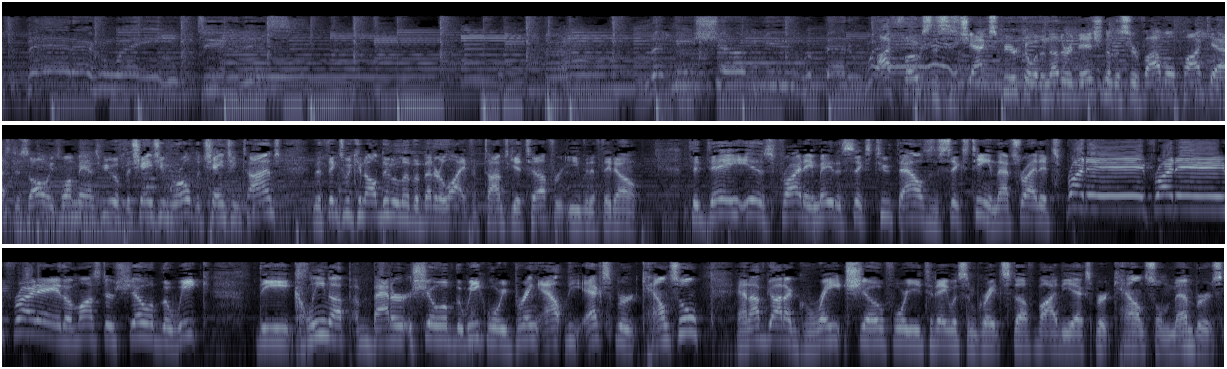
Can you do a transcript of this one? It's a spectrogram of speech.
There's a better way to do this. Let me show you a better way. Hi, folks. This is Jack Spirko with another edition of the Survival Podcast. As always, one man's view of the changing world, the changing times, and the things we can all do to live a better life if times get tough or even if they don't. Today is Friday, May the 6th, 2016. That's right. It's Friday, Friday, Friday, the monster show of the week. The cleanup batter show of the week where we bring out the expert council. And I've got a great show for you today with some great stuff by the expert council members.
